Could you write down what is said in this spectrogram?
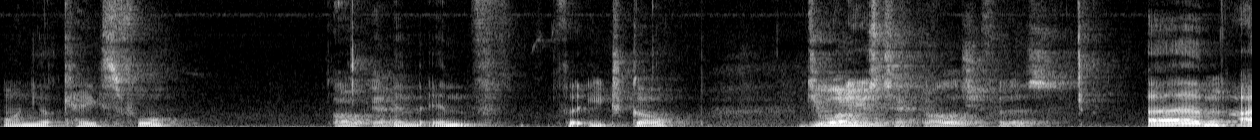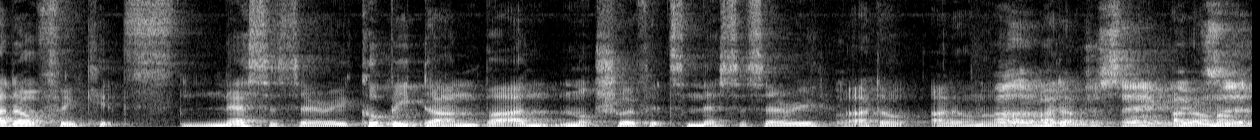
on your case for okay in, in for each goal. do you want to use technology for this Um, I don't think it's necessary. It could be done, but I'm not sure if it's necessary. I don't. I don't know. well, I I mean, I'm don't. just saying I don't know.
